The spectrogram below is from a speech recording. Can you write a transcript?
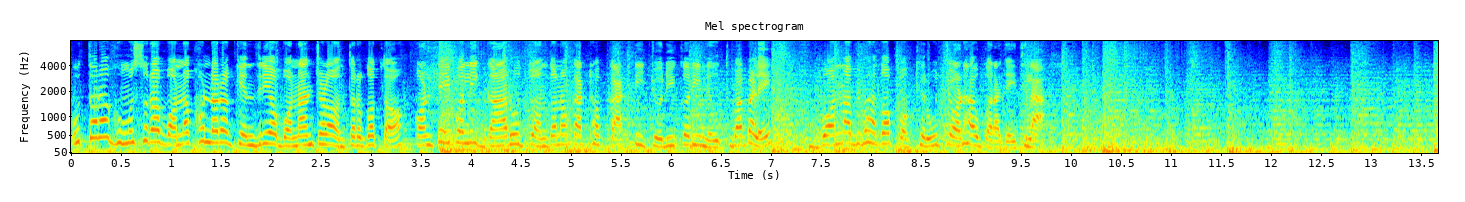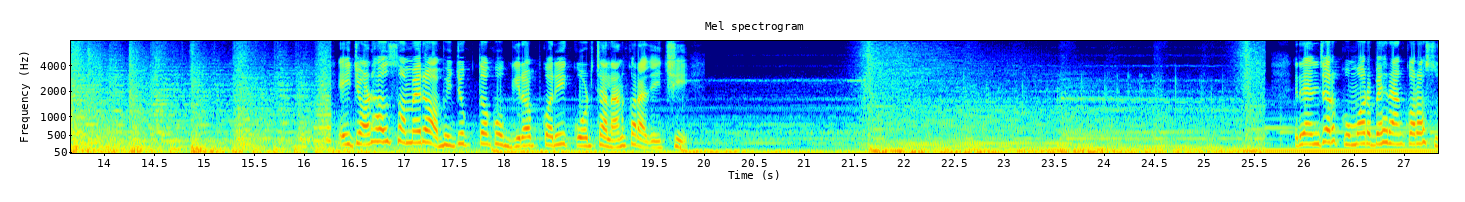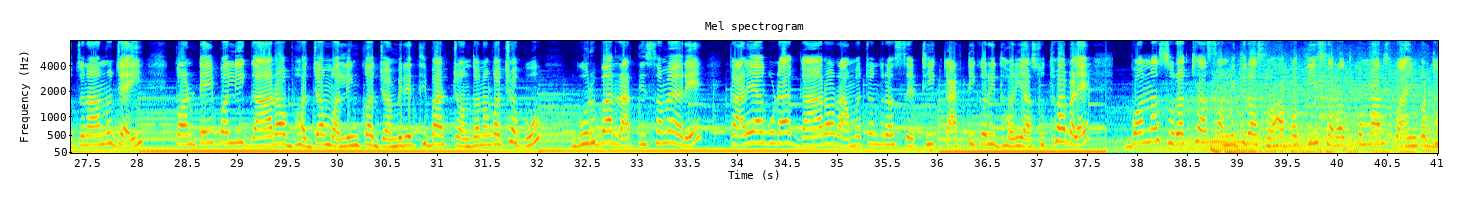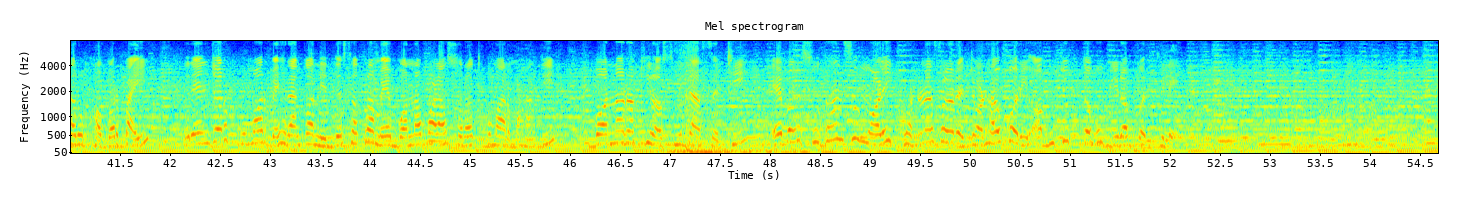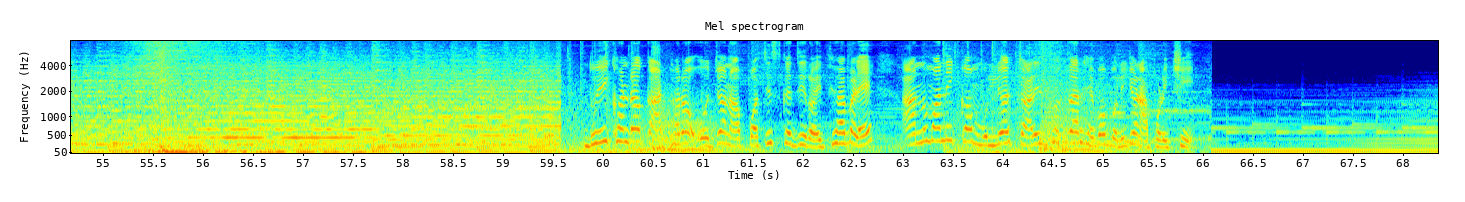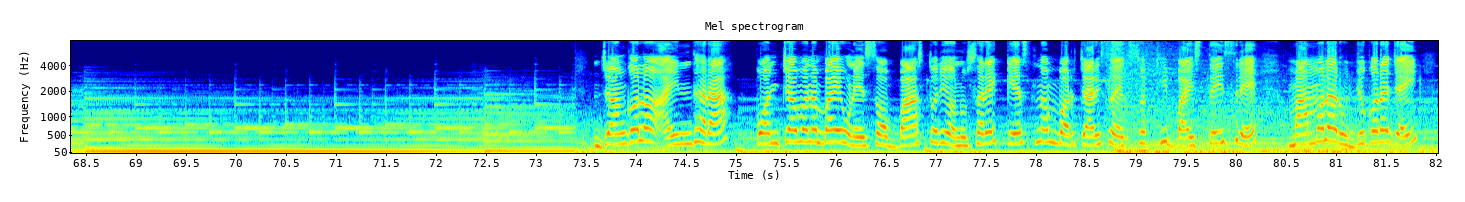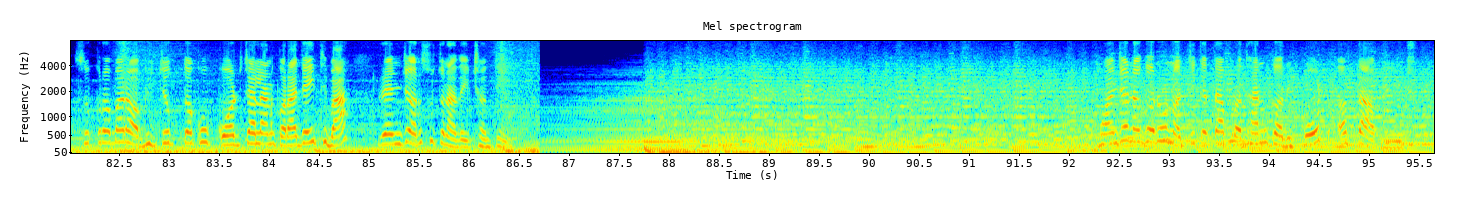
ଉତ୍ତର ଘୁମୁସୁର ବନଖଣ୍ଡର କେନ୍ଦ୍ରୀୟ ବନାଞ୍ଚଳ ଅନ୍ତର୍ଗତ କଣ୍ଟେଇପଲ୍ଲୀ ଗାଁରୁ ଚନ୍ଦନ କାଠ କାଟି ଚୋରି କରି ନେଉଥିବା ବେଳେ ବନ ବିଭାଗ ପକ୍ଷରୁ ଚଢ଼ାଉ କରାଯାଇଥିଲା। ଏହି ଚଢ଼ାଉ ସମୟରେ ଅଭିଯୁକ୍ତକୁ ଗିରଫ କରି କୋର୍ଟ ଚାଲାଣ କରାଯାଇଛି। ରେଞ୍ଜର କୁମର ବେହେରାଙ୍କର ସୂଚନା ଅନୁଯାୟୀ କଣ୍ଟେଇପଲ୍ଲୀ ଗାଁର ଭଜ ମଲ୍ଲିଙ୍କ ଜମିରେ ଥିବା ଚନ୍ଦନ ଗଛକୁ ଗୁରୁବାର ରାତି ସମୟରେ କାଳିଆଗୁଡ଼ା ଗାଁର ରାମଚନ୍ଦ୍ର ସେଠୀ କାଟି କରି ଧରି ଆସୁଥିବା ବେଳେ ବନ ସୁରକ୍ଷା ସମିତିର ସଭାପତି ଶରଦ କୁମାର ସ୍ୱାଇଁଙ୍କଠାରୁ ଖବର ପାଇ ରେଞ୍ଜର କୁମର ବେହେରାଙ୍କ ନିର୍ଦ୍ଦେଶ କ୍ରମେ ବନପାଳ ଶରଦ କୁମାର ମହାନ୍ତି ବନରକ୍ଷୀ ରଶ୍ମିତା ସେଠୀ ଏବଂ ସୁଧାଂଶୁ ମଳିକ ଘଟଣାସ୍ଥଳରେ ଚଢ଼ାଉ କରି ଅଭିଯୁକ୍ତକୁ ଗିରଫ କରିଥିଲେ। ଦୁଇ ଖଣ୍ଡ କାଠର ଓଜନ ପଚିଶ କେଜି ରହିଥିବା ବେଳେ ଆନୁମାନିକ ମୂଲ୍ୟ ଚାଳିଶ ହଜାର ହେବ ବୋଲି ଜଣାପଡ଼ିଛି। ଜଙ୍ଗଲ ଆଇନ ଧାରା ପଞ୍ଚାବନ ବାଇ ଉଣେଇଶହ ବାସ୍ତରୀ ଅନୁସାରେ କେସ୍ ନମ୍ବର ଚାରିଶହ ଏକଷଠି ବାଇଶ ତେଇଶରେ ମାମଲା ରୁଜୁ କରାଯାଇ ଶୁକ୍ରବାର ଅଭିଯୁକ୍ତକୁ କୋର୍ଟ ଚାଲାଣ କରାଯାଇଥିବା ରେଞ୍ଜର ସୂଚନା ଦେଇଛନ୍ତି। ଭଞ୍ଜନଗରରୁ ନଚିକେତା ପ୍ରଧାନଙ୍କ ରିପୋର୍ଟ ଅତାପ ନ୍ୟୁଜ୍।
